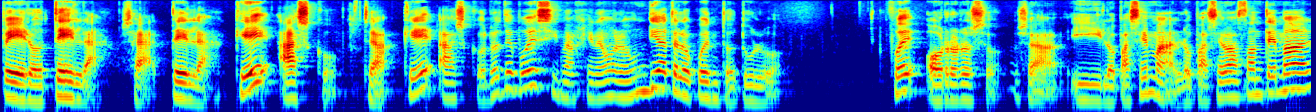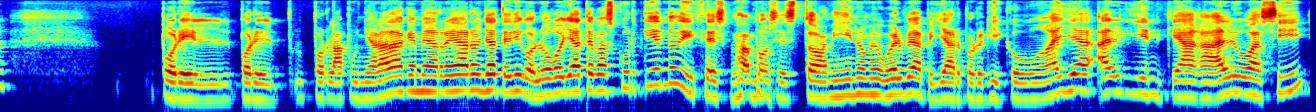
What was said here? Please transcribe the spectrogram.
Pero tela, o sea, tela, qué asco, o sea, qué asco, no te puedes imaginar, bueno, un día te lo cuento, Tulbo. Fue horroroso, o sea, y lo pasé mal, lo pasé bastante mal por, el, por, el, por la puñalada que me arrearon, ya te digo, luego ya te vas curtiendo y dices, vamos, esto a mí no me vuelve a pillar, porque como haya alguien que haga algo así,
